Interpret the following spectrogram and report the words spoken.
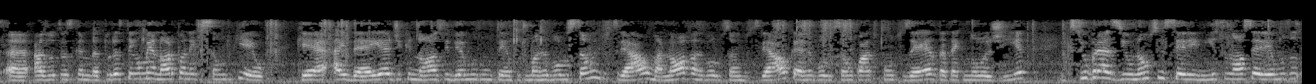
uh, as outras candidaturas tenham menor conexão do que eu, que é a ideia de que nós vivemos um tempo de uma revolução industrial, uma nova revolução industrial, que é a revolução 4.0 da tecnologia, e que se o Brasil não se inserir nisso, nós seremos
